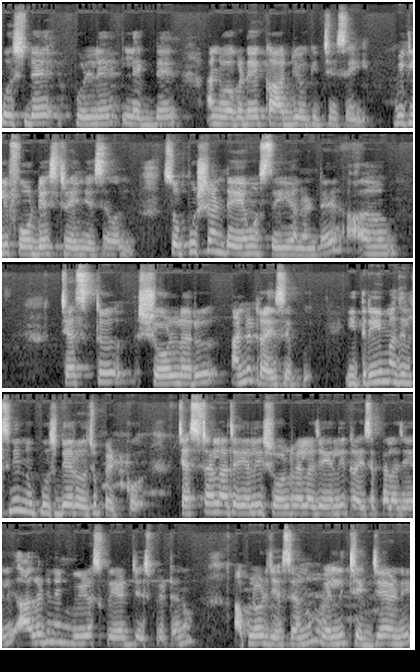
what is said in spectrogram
push day pull day leg day and ఒక డే కార్డియోకి ఇచ్చేసేయి. వీక్లీ ఫోర్ డేస్ ట్రైన్ చేసేవాళ్ళు. సో పుష్ అంటే ఏమొస్తాయి అని అంటే చెస్ట్ షోల్డర్ అండ్ ట్రైసెప్ ఈ త్రీ మజిల్స్ని నువ్వు పుష్ డే రోజు పెట్టుకో. చెస్ట్ ఎలా చేయాలి షోల్డర్ ఎలా చేయాలి ట్రైసెప్ ఎలా చేయాలి ఆల్రెడీ నేను వీడియోస్ క్రియేట్ చేసి పెట్టాను అప్లోడ్ చేశాను. వెళ్ళి చెక్ చేయండి.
